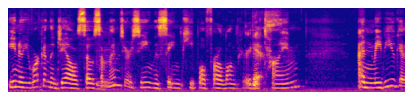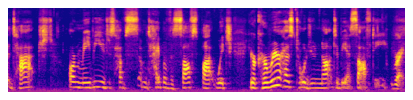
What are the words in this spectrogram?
you know you work in the jail, so sometimes you're seeing the same people for a long period Yes. of time, and maybe you get attached. Or maybe you just have some type of a soft spot, which your career has told you not to be a softie. Right.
